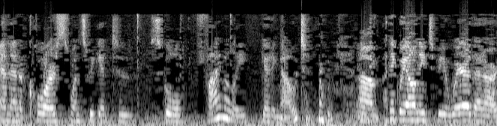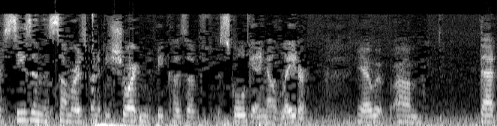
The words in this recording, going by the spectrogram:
And then, of course, once we get to school finally getting out, um, I think we all need to be aware that our season this summer is going to be shortened because of school getting out later. Yeah, we- um, that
